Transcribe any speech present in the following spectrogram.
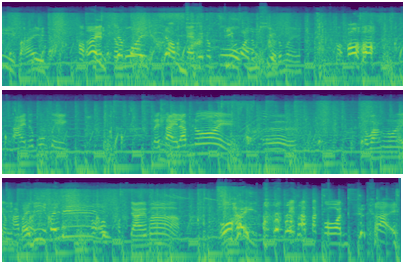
นี่ไปขอบเฮ้แขยนอย่าน้ำปมูล่อยกอย่าขอบแขนด้วยน้ำมูพี่กปล่อยน้ำเขียวทำไม โอ้โหตายน้ำมูกตัวเองใส่ใส่รับหน้อย เออ ระวังหน้อยอย่าพลาดไปดิไปดิโอ้ขอบใจมาก โอ้ยไอ้ฆาตกรข้าเอง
